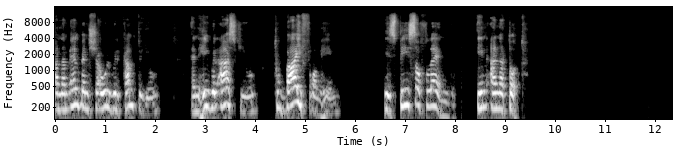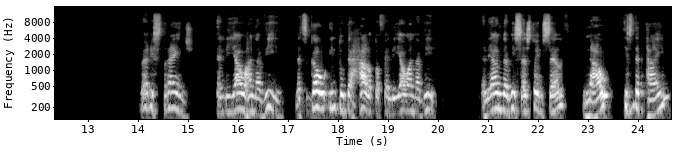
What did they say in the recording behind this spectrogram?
Hanamel ben Shaul will come to you and he will ask you to buy from him his piece of land in Anatot. Very strange. Eliyahu Hanavi, let's go into the heart of Eliyahu Hanavi. Eliyahu Hanavi says to himself, now is the time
